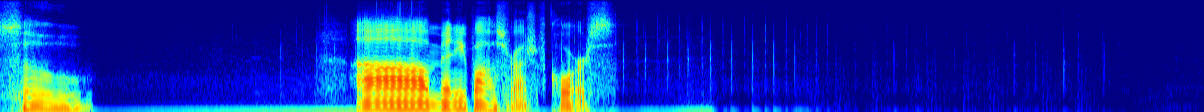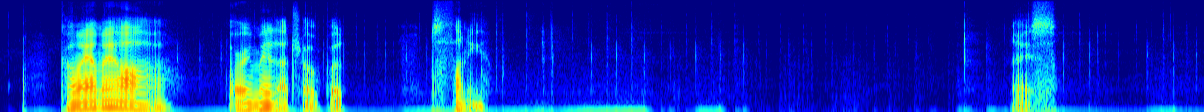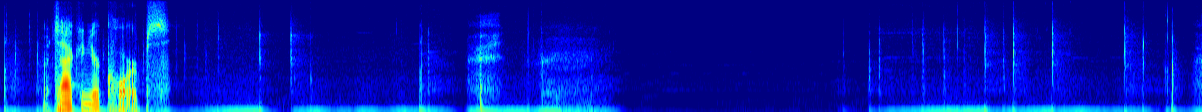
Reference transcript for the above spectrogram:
So... Ah, mini boss rush, of course. Kamehameha. I already made that joke, but it's funny. Nice. I'm attacking your corpse.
